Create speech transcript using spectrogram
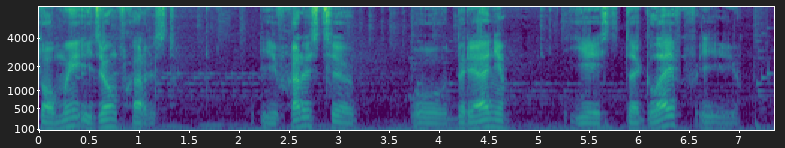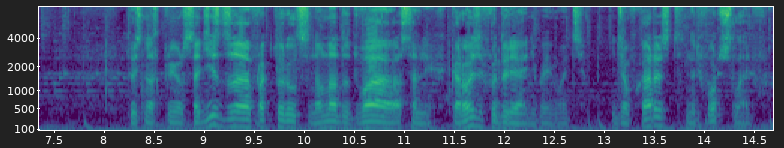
то мы идем в Харвест. И в Харвесте у Дориане есть тег Life и... То есть у нас, к примеру, садист зафрактурился, нам надо два остальных. Коррозив и Дориане поймать. Идем в Харвест на Reforged Life.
